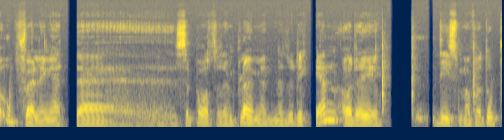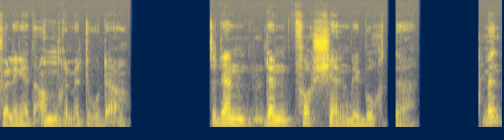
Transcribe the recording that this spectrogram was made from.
oppfølging etter supported employment-metodikken, og de, de, som har fått oppfølging etter andre metoder. Så den, den forskjellen blir borte. Men,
